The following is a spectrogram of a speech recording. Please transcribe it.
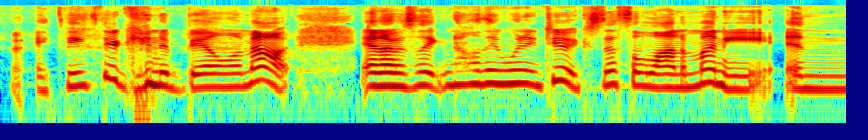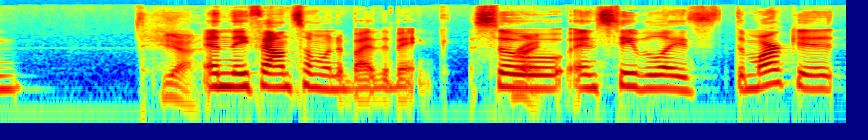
I think they're going to bail them out. And I was like, no, they wouldn't do it because that's a lot of money, and Yeah. and they found someone to buy the bank, so Right. and stabilize the market.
